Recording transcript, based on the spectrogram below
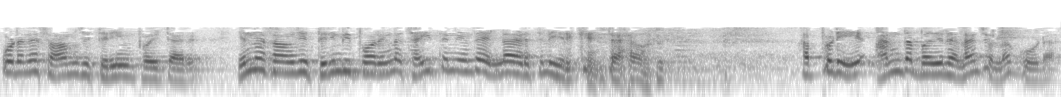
உடனே சுவாமிஜி திரும்பி போயிட்டாரு. என்ன சுவாமிஜி திரும்பி போறீங்கன்னா சைத்தன்யம் தான் எல்லா இடத்துலயும் இருக்கேன்ட்டார் அவரு. அப்படி அந்த பதிலெல்லாம் சொல்லக்கூடாது.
